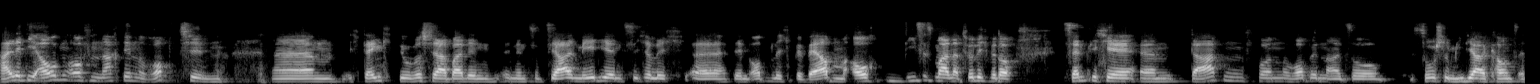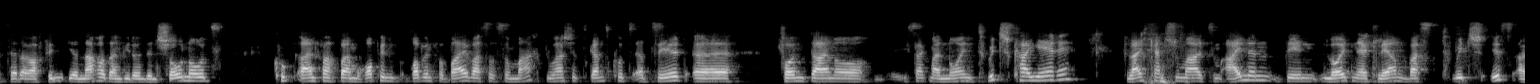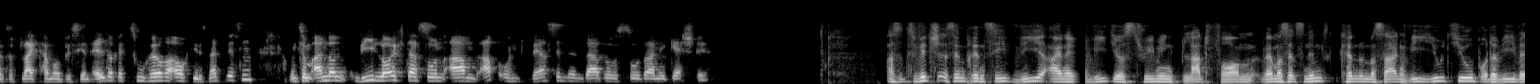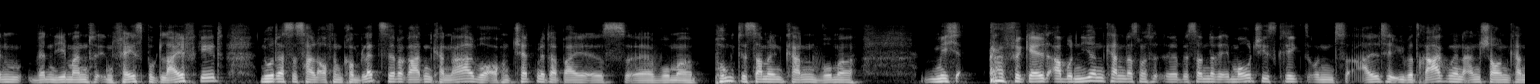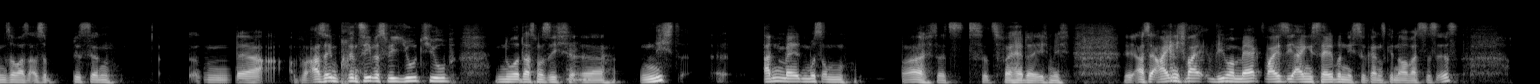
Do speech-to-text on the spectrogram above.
Halte die Augen offen nach den Rob Gin. Ähm, ich denke, du wirst ja bei den in den sozialen Medien sicherlich äh, den ordentlich bewerben. Auch dieses Mal natürlich wieder sämtliche ähm, Daten von Robin, also Social Media Accounts etc. findet ihr nachher dann wieder in den Show Notes. Guckt einfach beim Robin, Robin vorbei, was er so macht. Du hast jetzt ganz kurz erzählt, äh, von deiner, ich sag mal, neuen Twitch-Karriere. Vielleicht kannst du mal zum einen den Leuten erklären, was Twitch ist. Also vielleicht haben wir ein bisschen ältere Zuhörer auch, die das nicht wissen. Und zum anderen, wie läuft das so ein Abend ab und wer sind denn dadurch so deine Gäste? Also Twitch ist im Prinzip wie eine Video-Streaming-Plattform. Wenn man es jetzt nimmt, könnte man sagen, wie YouTube oder wie wenn, wenn jemand in Facebook live geht. Nur, dass es halt auf einem komplett separaten Kanal, wo auch ein Chat mit dabei ist, äh, wo man Punkte sammeln kann, wo man mich für Geld abonnieren kann, dass man äh, besondere Emojis kriegt und alte Übertragungen anschauen kann, sowas. Also bisschen äh, also im Prinzip ist wie YouTube, nur dass man sich mhm. äh, nicht anmelden muss, um. Ah, jetzt, jetzt verhedder ich mich. Also eigentlich, wie man merkt, weiß ich eigentlich selber nicht so ganz genau, was das ist.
